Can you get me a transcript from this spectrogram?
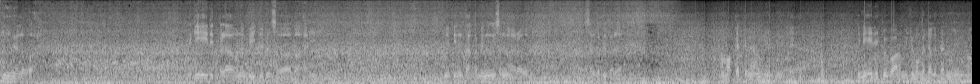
Hingal ako Nag-i-edit pala ako ng video doon sa bahay. May pinuntahan kami nung isang araw. Isang gabi pala. Umakyat kami ng building kaya ini-edit ko kung ano medyo maganda-ganda naman yung mga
